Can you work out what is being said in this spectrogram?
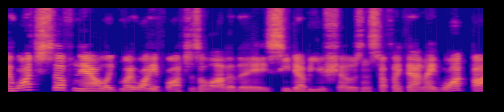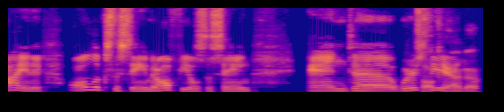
I watch stuff now. Like my wife watches a lot of the CW shows and stuff like that, and I walk by and it all looks the same. It all feels the same. And uh where's It's all the Canada.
